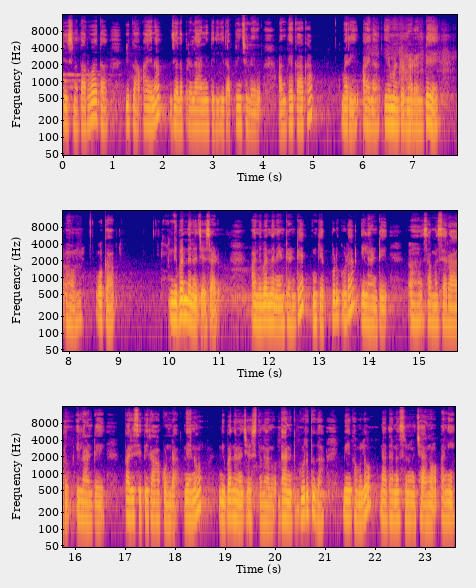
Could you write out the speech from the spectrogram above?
చేసిన తర్వాత ఇక ఆయన జలప్రలయాన్ని తిరిగి రప్పించలేదు. అంతేకాక మరి ఆయన ఏమంటున్నాడంటే ఒక నిబంధన చేశాడు. ఆ నిబంధన ఏంటంటే ఇంకెప్పుడు కూడా ఇలాంటి సమస్య రాదు. ఇలాంటి పరిస్థితి రాకుండా నేను నిబంధన చేస్తున్నాను. దానికి గుర్తుగా మేఘంలో నా ధనస్సును ఉంచాను అని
